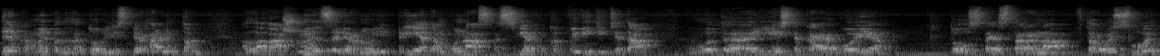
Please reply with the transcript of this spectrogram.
Дека мы подготовили с пергаментом. Лаваш мы завернули. При этом у нас сверху, как вы видите, да, вот э, есть такая более толстая сторона, второй слой.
